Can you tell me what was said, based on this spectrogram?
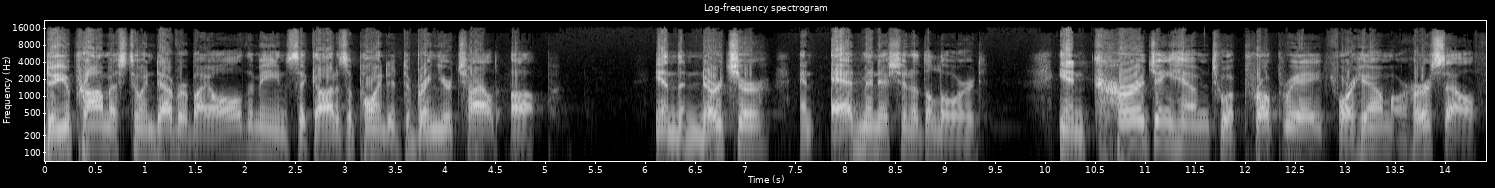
Do you promise to endeavor by all the means that God has appointed to bring your child up in the nurture and admonition of the Lord, encouraging him to appropriate for him or herself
